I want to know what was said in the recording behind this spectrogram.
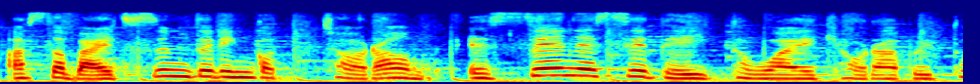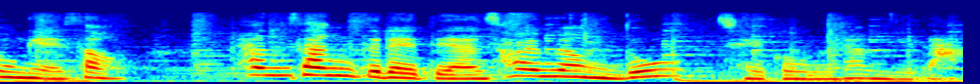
앞서 말씀드린 것처럼 SNS 데이터와의 결합을 통해서 현상들에 대한 설명도 제공을 합니다.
